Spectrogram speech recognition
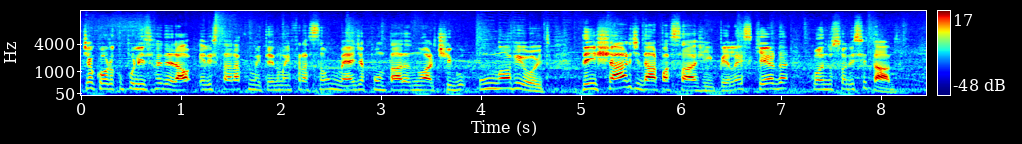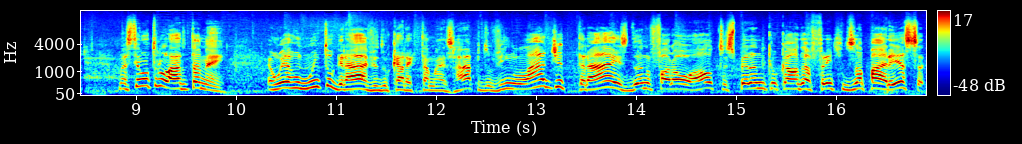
de acordo com a Polícia Federal, ele estará cometendo uma infração média apontada no artigo 198, deixar de dar passagem pela esquerda quando solicitado. Mas tem outro lado também. É um erro muito grave do cara que está mais rápido vir lá de trás, dando farol alto, esperando que o carro da frente desapareça,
